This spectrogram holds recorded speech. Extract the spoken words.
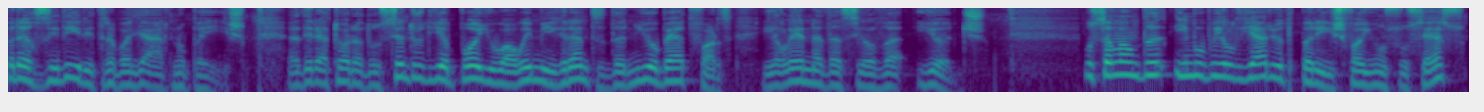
para residir e trabalhar no país. A diretora do Centro de Apoio ao Imigrante de New Bedford, Helena da Silva Hughes. O Salão de Imobiliário de Paris foi um sucesso.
